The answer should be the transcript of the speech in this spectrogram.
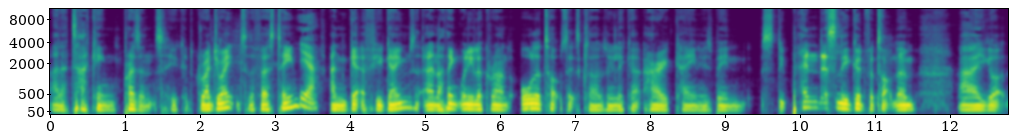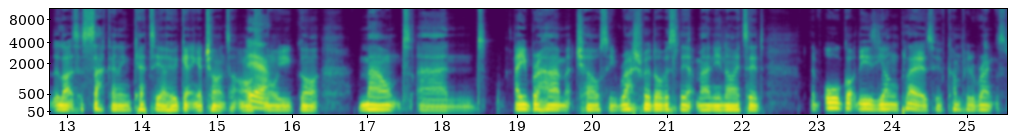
an attacking presence who could graduate to the first team yeah. and get a few games. And I think when you look around all the top six clubs, when you look at Harry Kane, who's been stupendously good for Tottenham, uh, you got the likes of Saka and Nketiah who are getting a chance at Arsenal. You got Mount and Abraham at Chelsea, Rashford obviously at Man United. They've all got these young players who've come through the ranks.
